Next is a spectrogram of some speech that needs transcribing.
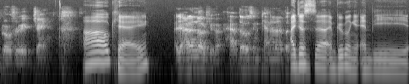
grocery chain. Okay. I, I don't know if you have those in Canada, but I just uh, am googling it, and the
